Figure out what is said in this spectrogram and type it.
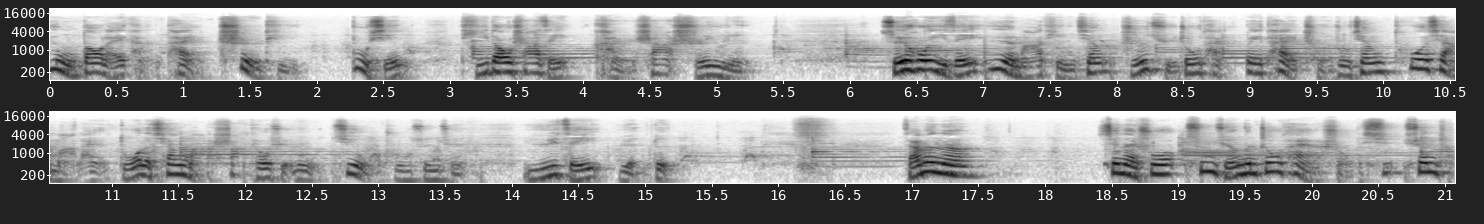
用刀来砍，泰赤体步行，提刀杀贼，砍杀十余人。随后一贼跃马挺枪，直取周泰，被泰扯住枪，拖下马来，夺了枪马，杀条血路，救出孙权。余贼远遁。咱们呢，现在说孙权跟周泰啊守着宣宣城，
